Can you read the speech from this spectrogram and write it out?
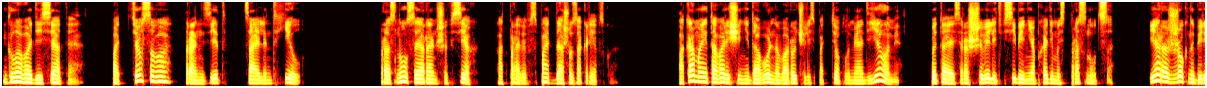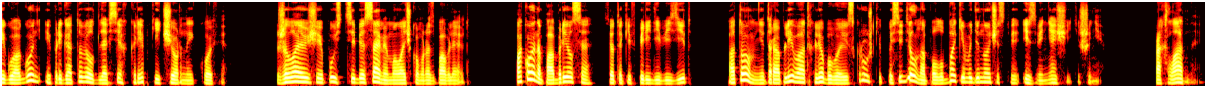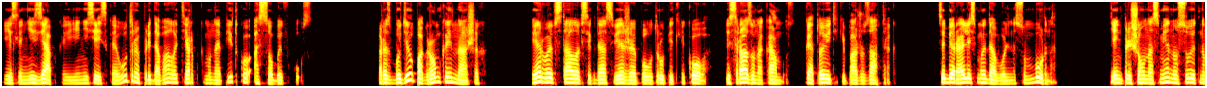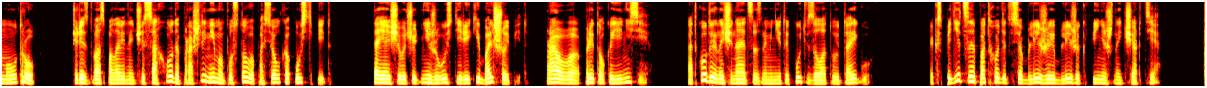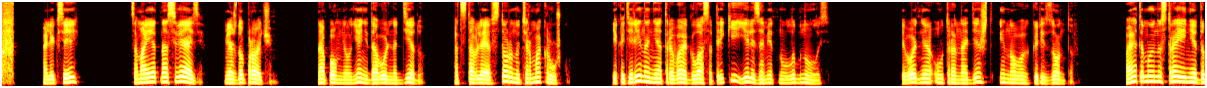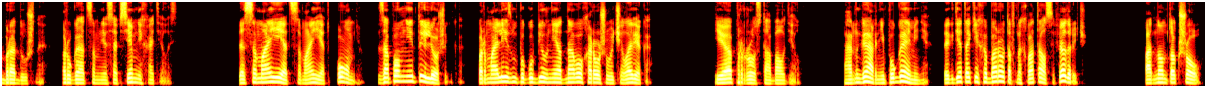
Глава 10. Подтесово, транзит, Сайленд Хилл. Проснулся я раньше всех, отправив спать Дашу Закревскую. Пока мои товарищи недовольно ворочались под теплыми одеялами, пытаясь расшевелить в себе необходимость проснуться, я разжег на берегу огонь и приготовил для всех крепкий черный кофе. Желающие пусть себе сами молочком разбавляют. Спокойно побрился, все-таки впереди визит – Потом, неторопливо отхлебывая из кружки, посидел на полубаке в одиночестве и звенящей тишине. Прохладное, если не зябкое енисейское утро придавало терпкому напитку особый вкус. Разбудил по громкой наших. Первой встала всегда свежая поутру Петлякова и сразу на камбус, готовить экипажу завтрак. Собирались мы довольно сумбурно. День пришел на смену суетному утру – Через два с половиной часа хода прошли мимо пустого поселка Усть-Пит, стоящего чуть ниже устья реки Большой Пит, правого притока Енисея, откуда и начинается знаменитый путь в Золотую тайгу. Экспедиция подходит все ближе и ближе к финишной черте. «Алексей?» «Самоед на связи, между прочим», — напомнил я недовольно деду, отставляя в сторону термокружку. Екатерина, не отрывая глаз от реки, еле заметно улыбнулась. Сегодня утро надежд и новых горизонтов. Поэтому и настроение добродушное. Ругаться мне совсем не хотелось. Да самоед, самоед, помню. Запомни и ты, Лешенька. Формализм погубил ни одного хорошего человека. Я просто обалдел. Ангар, не пугай меня. Ты где таких оборотов нахватался, Федорович? В одном ток-шоу.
